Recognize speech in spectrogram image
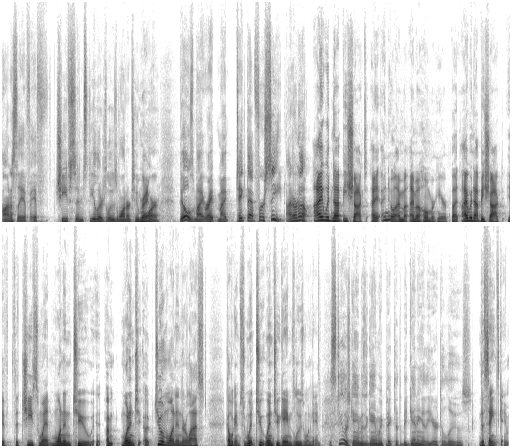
honestly, if if Chiefs and Steelers lose one or two Right. more, Bills might right might take that first seat. I don't know. I would not be shocked. I, I know I'm a, I'm a homer here, but I would not be shocked if the Chiefs went one and two, um, one and two, uh, two and one in their last couple games. Win two, win two games, lose one game. The Steelers game is a game we picked at the beginning of the year to lose. The Saints game,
